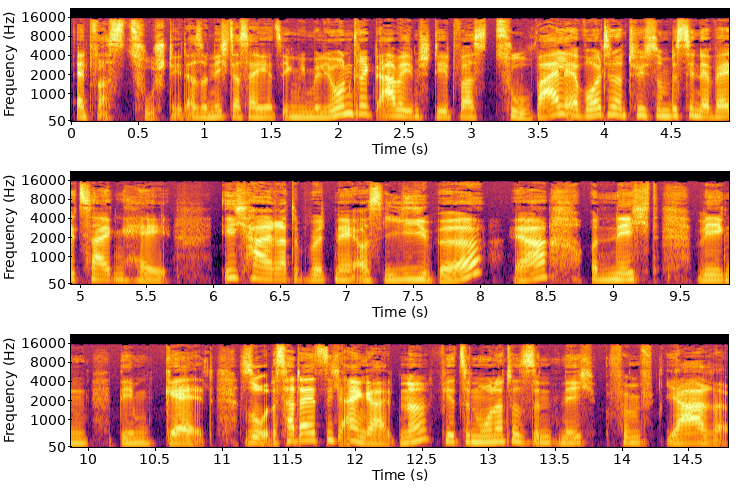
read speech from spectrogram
etwas zusteht. Also nicht, dass er jetzt irgendwie Millionen kriegt, aber ihm steht was zu, weil er wollte natürlich so ein bisschen der Welt zeigen, hey, ich heirate Britney aus Liebe, ja, und nicht wegen dem Geld. So, das hat er jetzt nicht eingehalten, ne? 14 Monate sind nicht fünf Jahre.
